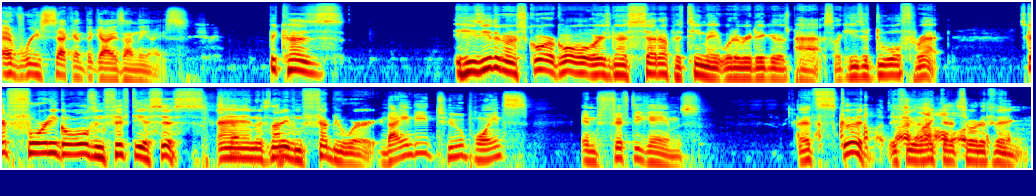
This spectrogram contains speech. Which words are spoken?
every second the guy's on the ice. Because he's either going to score a goal or he's going to set up his teammate with a ridiculous pass. Like he's a dual threat. He's got 40 goals and 50 assists, and it's not even February. 92 points in 50 games. That's good if you like that sort of thing.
